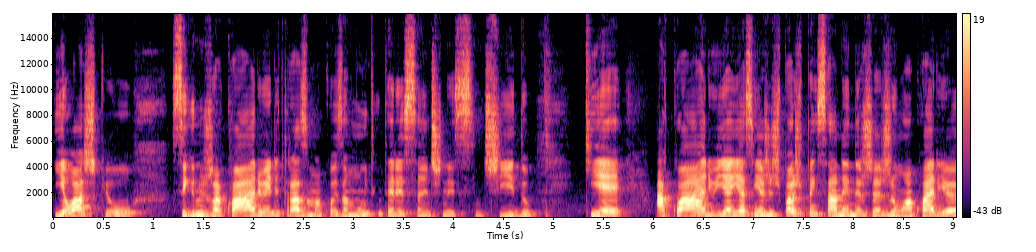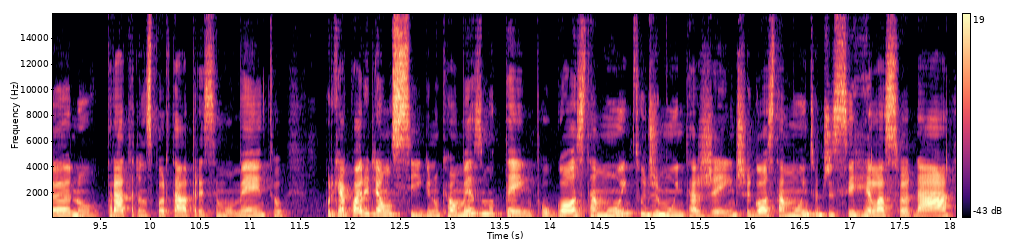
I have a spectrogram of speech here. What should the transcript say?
E eu acho que o signo de aquário, ele traz uma coisa muito interessante nesse sentido, que é aquário, e aí assim, a gente pode pensar na energia de um aquariano para transportar para esse momento, porque aquário ele é um signo que ao mesmo tempo gosta muito de muita gente, gosta muito de se relacionar,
